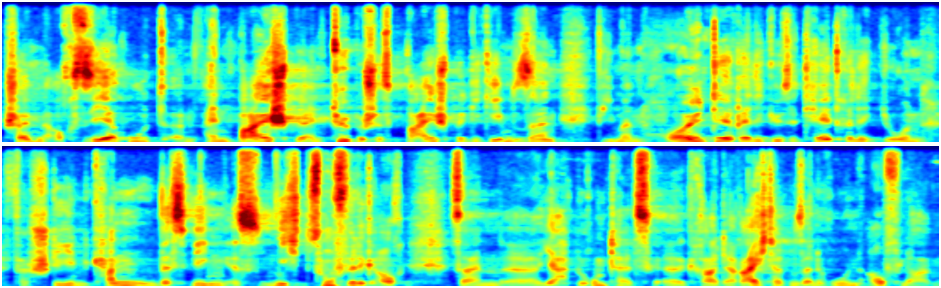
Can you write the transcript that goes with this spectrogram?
scheint mir auch sehr gut ähm, ein Beispiel, ein typisches Beispiel gegeben zu sein, wie man heute Religiosität, Religion verstehen kann, weswegen es nicht zufällig auch seinen äh, ja, Berühmtheitsgrad erreicht hat und seine hohen Auflagen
